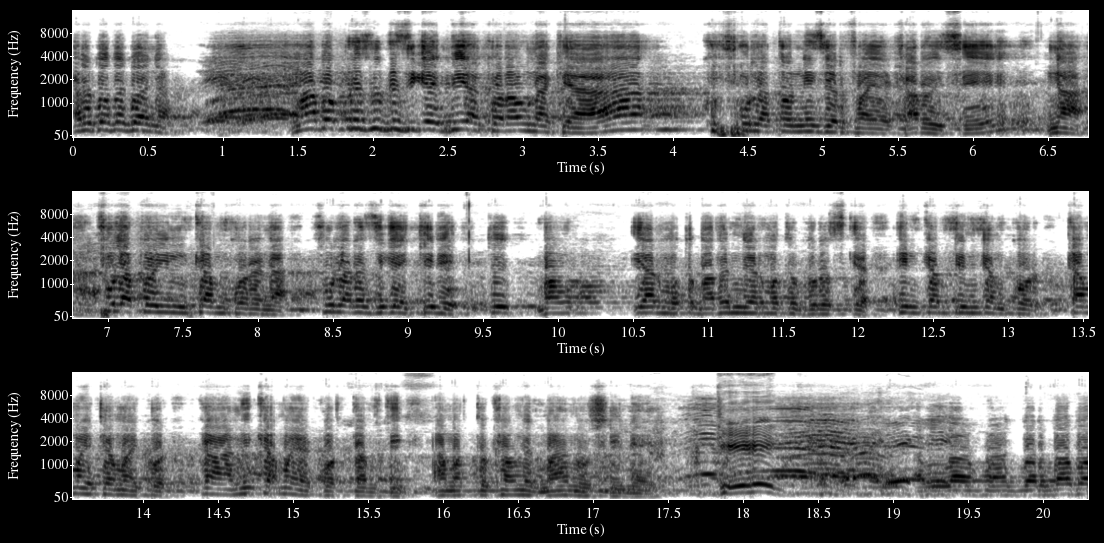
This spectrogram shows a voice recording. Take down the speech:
আরে কথা কয় না? মা বাপরে যদি জিগায় বিয়া করাও না কে? ফুলা তো নিজের পায়ে খারইছে না ফুলা তো ইনকাম করে না। ফুলারে জিগাই কিরে তুই ইয়ার মতো বাদানিয়ার মতো ঘুরস কে? ইনকাম টিনকাম কর কামাই টামাই কর। কা আমি কামাইয়া করতাম কি? আমার তো খাওয়ানোর মানুষই নেই। ঠিক। আল্লাহ আকবার বাবা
